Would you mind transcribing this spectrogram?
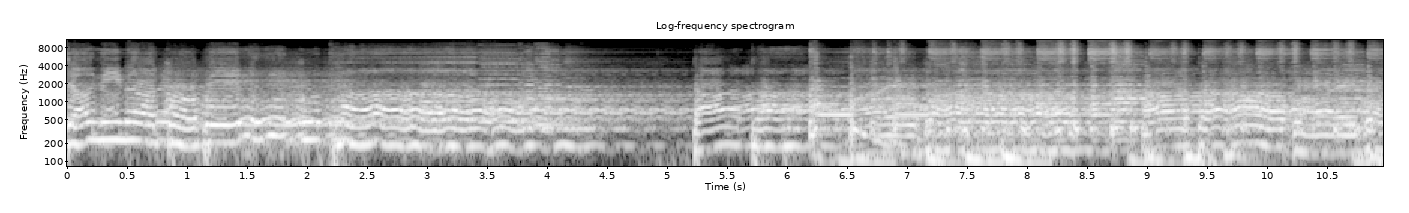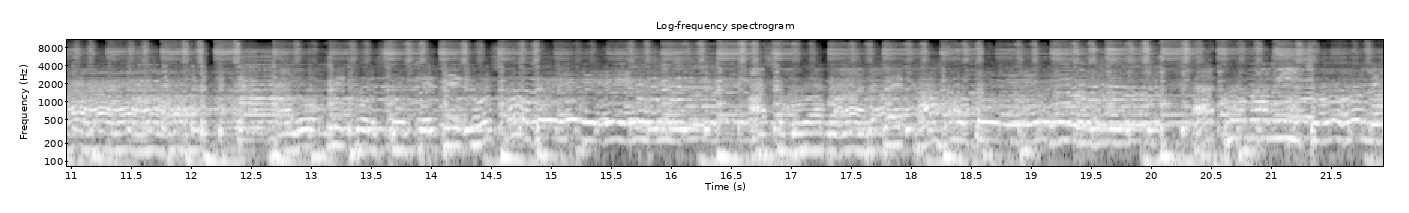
জানি না কবে চোখে দেখো সবে। আসব আমার দেখা হবে। এখন আমি চলে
